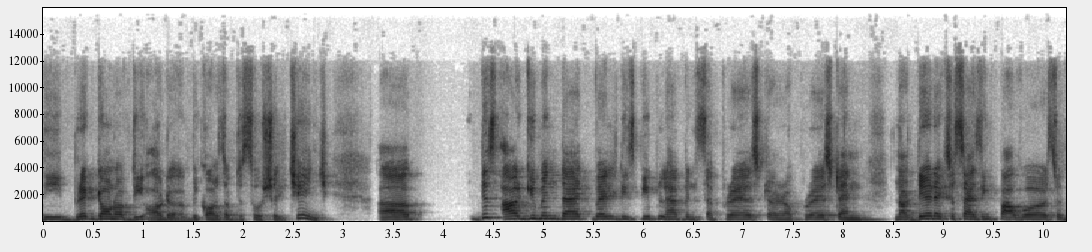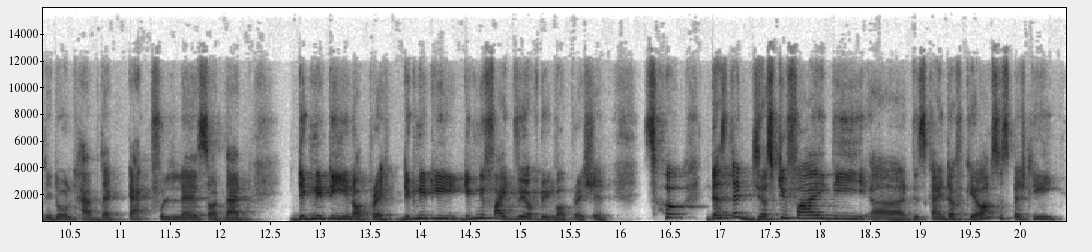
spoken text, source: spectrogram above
the breakdown of the order because of the social change, uh, this argument that well these people have been suppressed or oppressed and now they're exercising power so they don't have that tactfulness or that dignity in operation dignity dignified way of doing operation so does that justify the uh, this kind of chaos especially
